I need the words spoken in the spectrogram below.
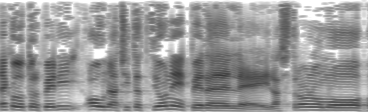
Ecco dottor Peri, ho una citazione per lei, l'astronomo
